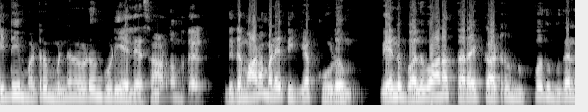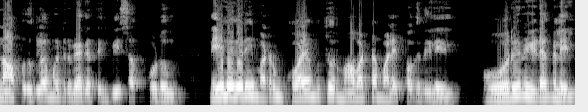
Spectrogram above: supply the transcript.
இடி மற்றும் மின்னலுடன் கூடிய லேசானது முதல் மிதமான மழை பெய்யக்கூடும். மேலும் வலுவான தரைக்காற்று முப்பது முதல் நாற்பது கிலோமீட்டர் வேகத்தில் வீசக்கூடும். நீலகிரி மற்றும் கோயம்புத்தூர் மாவட்ட மலைப்பகுதிகளில் ஓரிரு இடங்களில்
